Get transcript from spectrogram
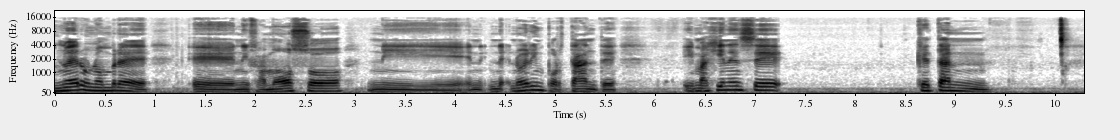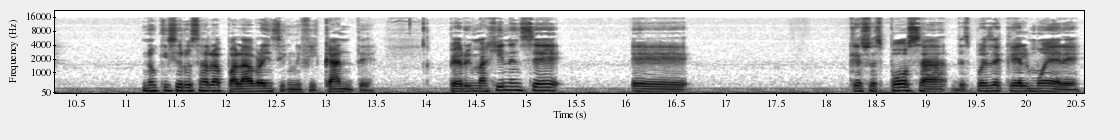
no era un hombre eh, ni famoso, ni, no era importante. Imagínense qué tan... No quisiera usar la palabra insignificante, pero imagínense eh, que su esposa, después de que él muere,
